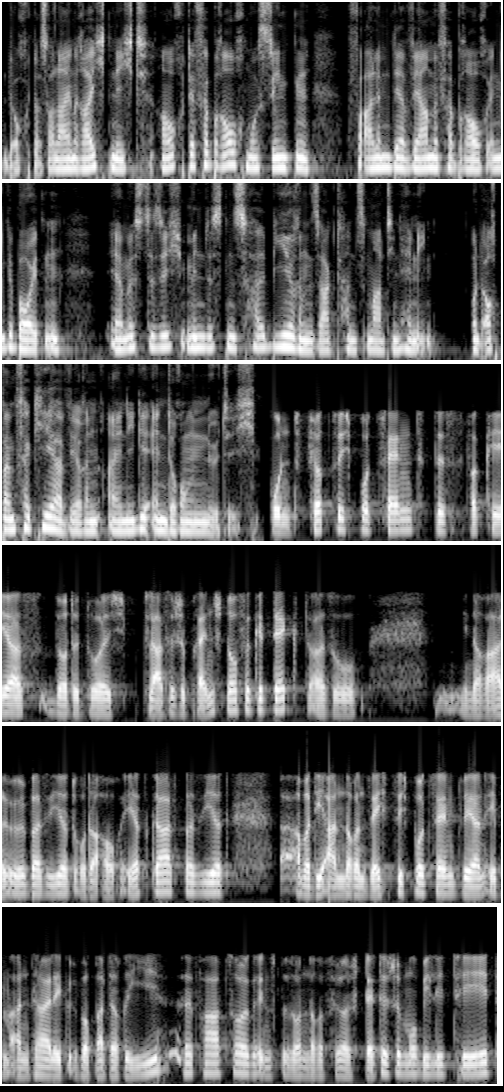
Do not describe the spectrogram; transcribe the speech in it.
Doch das allein reicht nicht, auch der Verbrauch muss sinken, vor allem der Wärmeverbrauch in Gebäuden. Er müsste sich mindestens halbieren, sagt Hans-Martin Henning. Und auch beim Verkehr wären einige Änderungen nötig. Rund 40 Prozent des Verkehrs würde durch klassische Brennstoffe gedeckt, also Mineralöl basiert oder auch Erdgas basiert. Aber die anderen 60 Prozent wären eben anteilig über Batteriefahrzeuge, insbesondere für städtische Mobilität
